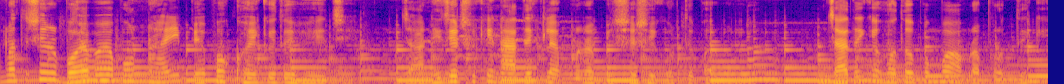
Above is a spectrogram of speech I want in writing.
বাংলাদেশের ভয়াবহ বন্যায় ব্যাপক ক্ষয়ক্ষতি হয়েছে, যা নিজের চোখে না দেখলে আপনারা বিশ্বাসই করতে পারবেন না। যা দেখে হতভম্ব আমরা প্রত্যেকে।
